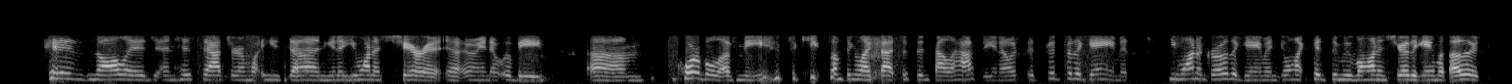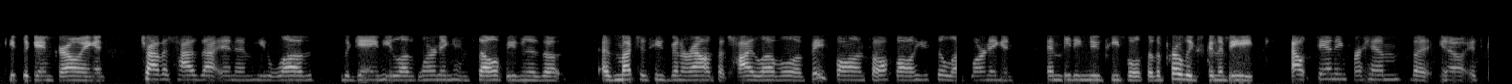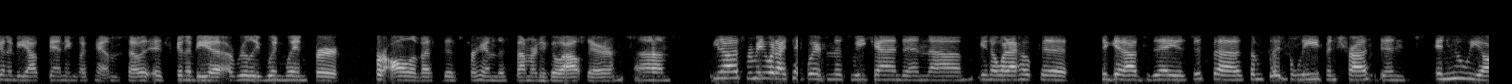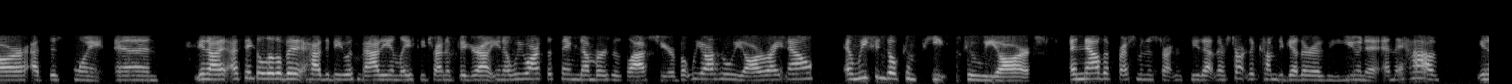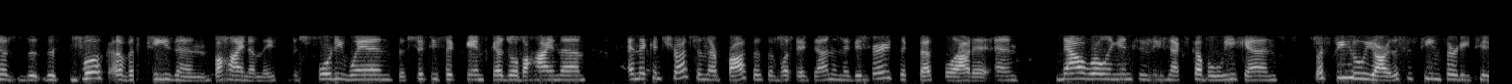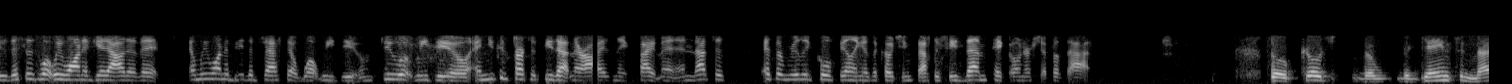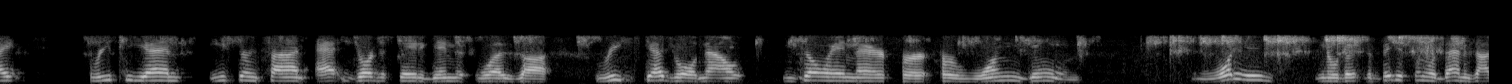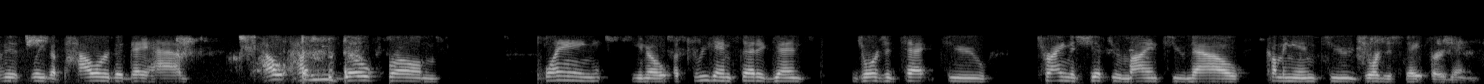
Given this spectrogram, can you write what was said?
his knowledge and his stature and what he's done, you know, you want to share it. I mean, it would be um horrible of me to keep something like that just in Tallahassee. You know, it's it's good for the game. It's you want to grow the game and you want kids to move on and share the game with others to keep the game growing. And Travis has that in him. He loves the game. He loves learning himself, even as a as much as he's been around such high level of baseball and softball, he still loves learning and and meeting new people. So the pro league's going to be outstanding for him, but you know it's going to be outstanding with him. So it's going to be a, a really win-win for for all of us this for him this summer to go out there. Um, you know, as for me, what I take away from this weekend, and uh, you know what I hope to to get out today is just uh, some good belief and trust in in who we are at this point. And you know, I, I think a little bit had to be with Maddie and Lacey trying to figure out, you know, we weren't the same numbers as last year, but we are who we are right now, and we can go compete with who we are and now the freshmen are starting to see that and they're starting to come together as a unit and they have you know, the, this book of a season behind them. They there's 40 wins, the 56 game schedule behind them, and they can trust in their process of what they've done, and they've been very successful at it. And now rolling into these next couple weekends, let's be who we are. This is Team 32. This is what we want to get out of it, and we want to be the best at what we do. Do what we do, and you can start to see that in their eyes and the excitement, and that's just it's a really cool feeling as a coaching staff to see them take ownership of that. So, Coach, the the game tonight, 3 p.m. Eastern Time at Georgia State, a game that was uh, rescheduled. Now, you go in there for for one game. What is you know the the biggest thing with them is obviously the power that they have. How how do you go from playing you know a three game set against Georgia Tech to trying to shift your mind to now coming into Georgia State for a game?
